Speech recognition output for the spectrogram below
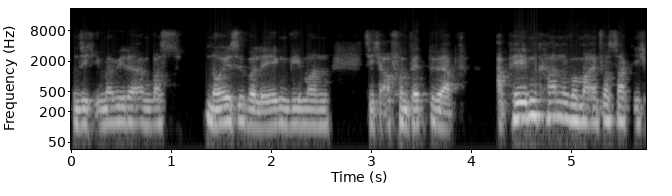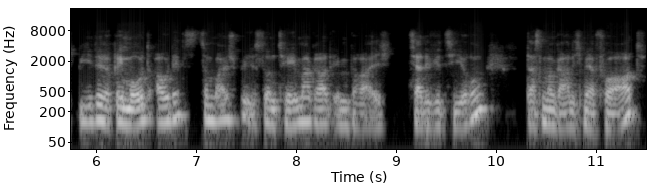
und sich immer wieder irgendwas Neues überlegen, wie man sich auch vom Wettbewerb abheben kann, wo man einfach sagt, ich biete Remote Audits zum Beispiel, ist so ein Thema gerade im Bereich Zertifizierung, dass man gar nicht mehr vor Ort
